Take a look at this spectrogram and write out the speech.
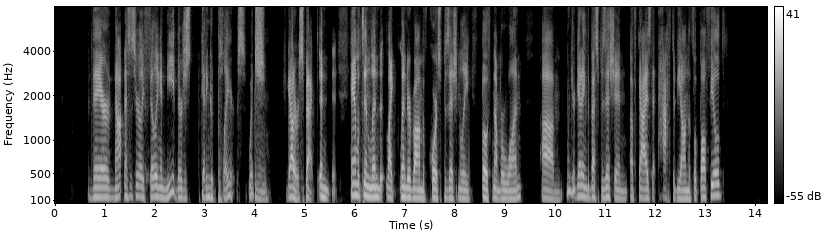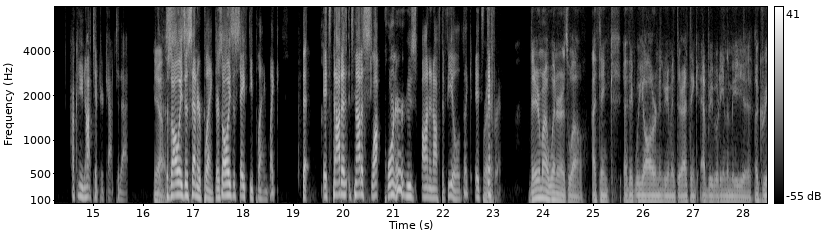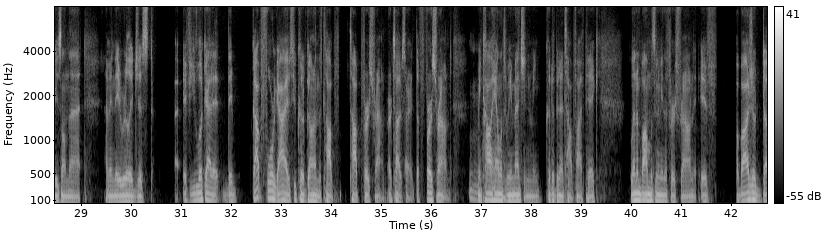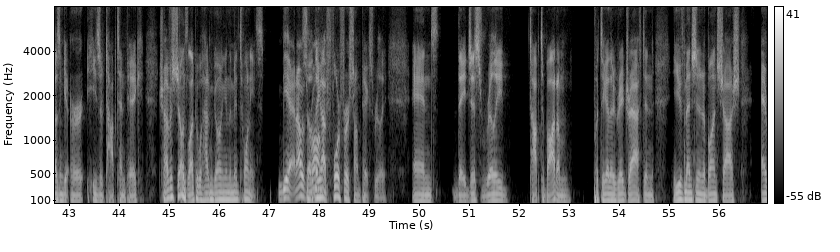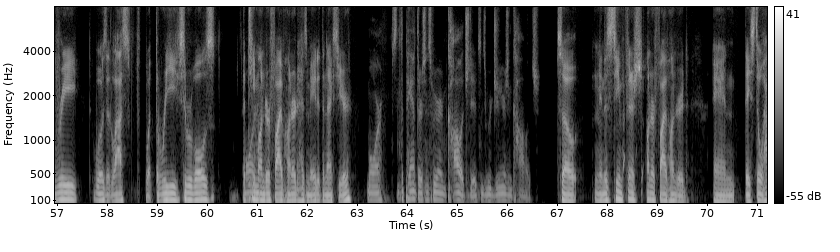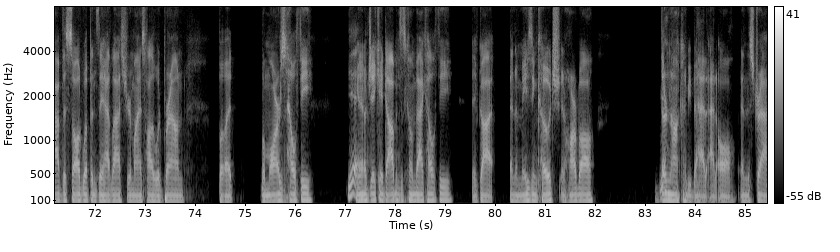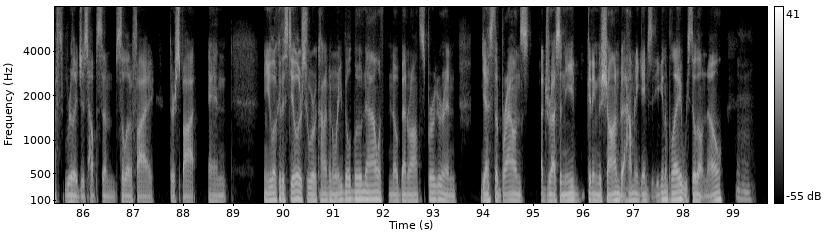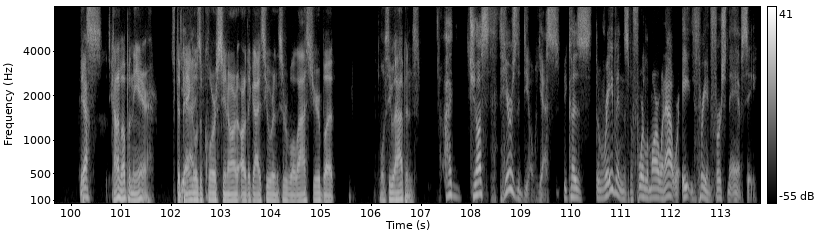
they're not necessarily filling a need. They're just getting good players, which Mhm. You got to respect. And Hamilton, Lind, like Linderbaum, of course, positionally both number one. Um, when you're getting the best position of guys that have to be on the football field, how can you not tip your cap to that? Yeah. There's always a center playing. There's always a safety playing. Like that. It's not a. It's not a slot corner who's on and off the field. Like it's Right. different. They're my winner as well. I think I think we all are in agreement there. I think everybody in the media agrees on that. I mean, they really just if you look at it, they got four guys who could have gone in the top top first round or top sorry, the first round. I mean, hmm. Kyle Hamilton we mentioned, I mean, could have been a top 5 pick. Linderbaum was going to be in the first round. If Abajo doesn't get hurt, he's a top 10 pick. Travis Jones, a lot of people had him going in the mid 20s. Yeah, and I was So wrong. they got four first round picks really, and they just really top to bottom put together a great draft. And you've mentioned it a bunch, Josh. Every what was it last what three Super Bowls? A More. team under 500 has made it the next year. more since the Panthers since we were in college, dude. Since we were juniors in college. So I mean, this team finished under 500, and they still have the solid weapons they had last year, minus Hollywood Brown. But Lamar's healthy. Yeah, You know, J.K. Dobbins has come back healthy. They've got an amazing coach in Harbaugh. They're Yeah. not going to be bad at all. And this draft really just helps them solidify their spot. And you look at the Steelers, who are kind of in rebuild mode now with no Ben Roethlisberger. And yes, the Browns address a need getting Deshaun, but how many games is he going to play? We still don't know. Mhm. Yeah. It's, it's kind of up in the air. The Yeah, Bengals, of course, you know, are, are the guys who were in the Super Bowl last year, but we'll see what happens. I just here's the deal. Yes, because the Ravens before Lamar went out were eight and three and first in the AFC.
